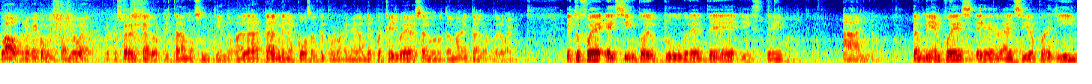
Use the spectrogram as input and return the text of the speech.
wow, creo que comenzó a llover. Creo que eso era el calor que estábamos sintiendo. Ojalá calme la cosa, que por lo general después que llueve se alborota más el calor. Pero bueno, esto fue el 5 de octubre de este año. También pues eh, agradecido por allí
